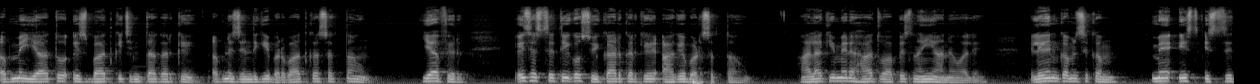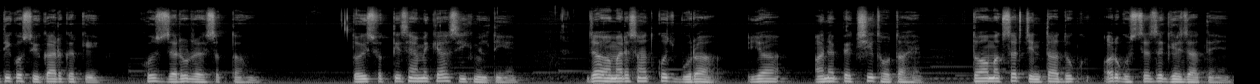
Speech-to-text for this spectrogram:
अब मैं या तो इस बात की चिंता करके अपनी ज़िंदगी बर्बाद कर सकता हूँ, या फिर इस स्थिति को स्वीकार करके आगे बढ़ सकता हूँ। हालाँकि मेरे हाथ वापस नहीं आने वाले, लेकिन कम से कम मैं इस स्थिति को स्वीकार करके खुश ज़रूर रह सकता हूँ। तो इस व्यक्ति से हमें क्या सीख मिलती है? जब हमारे साथ कुछ बुरा या अनपेक्षित होता है तो हम अक्सर चिंता, दुख और गुस्से से घिर जाते हैं।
